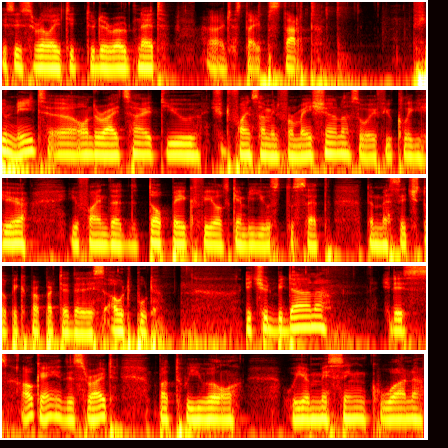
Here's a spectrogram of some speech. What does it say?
This is related to the Node-RED. Uh, just type start. If you need, uh, on the right side, you should find some information. So if you click here, you find that the topic field can be used to set the message topic property that is output. It should be done. It is okay, it is right, but we will we are missing one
